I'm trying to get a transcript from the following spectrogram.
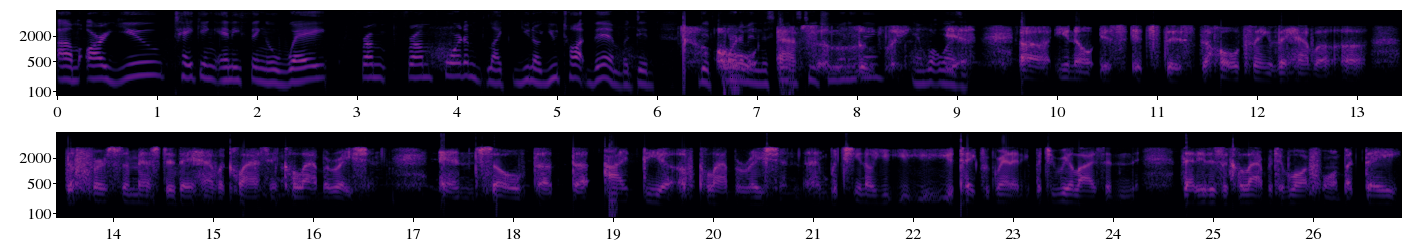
Um, are you taking anything away from from Fordham? Like you know, you taught them, but did did Fordham oh, and the students absolutely. teach you anything? And what was yeah. it? Uh, you know, it's it's this the whole whole thing. They have a, a the first semester they have a class in collaboration, and so the the idea of collaboration, and which you know you you you take for granted, but you realize that that it is a collaborative art form. But they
